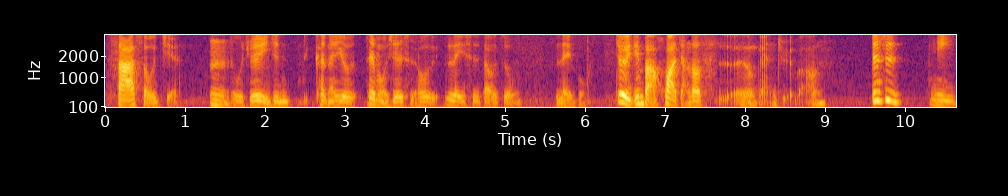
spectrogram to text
杀手锏。嗯，我觉得已经可能有在某些时候类似到这种 level，就已经把话讲到死了那种感觉吧。但是你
